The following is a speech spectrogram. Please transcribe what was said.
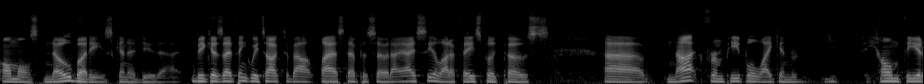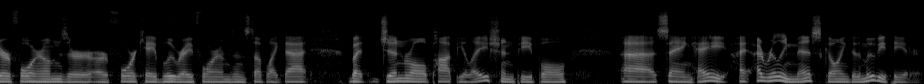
almost nobody's going to do that. Because I think we talked about last episode, I, I see a lot of Facebook posts, uh, not from people like in home theater forums or, or 4K Blu ray forums and stuff like that, but general population people uh, saying, hey, I, I really miss going to the movie theater.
